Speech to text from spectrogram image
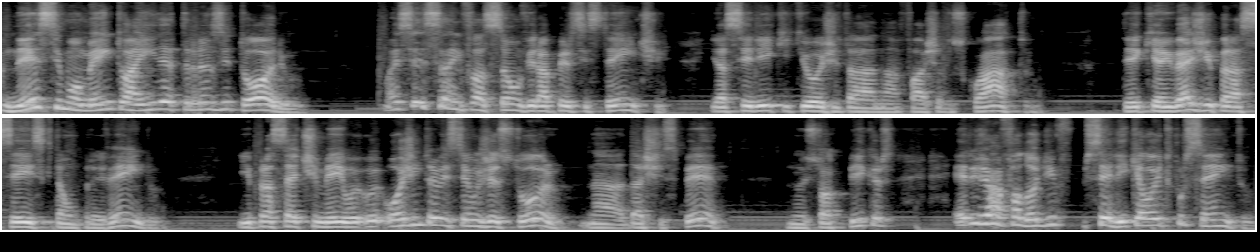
nesse momento ainda é transitório. Mas se essa inflação virar persistente, e a Selic, que hoje está na faixa dos 4, ter que, ao invés de ir para 6 que estão prevendo, ir para 7,5. Hoje entrevistei um gestor na, da XP, no Stock Pickers, ele já falou de Selic a 8%,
